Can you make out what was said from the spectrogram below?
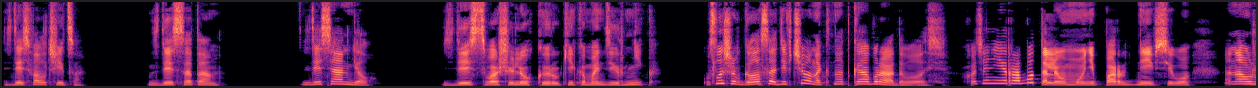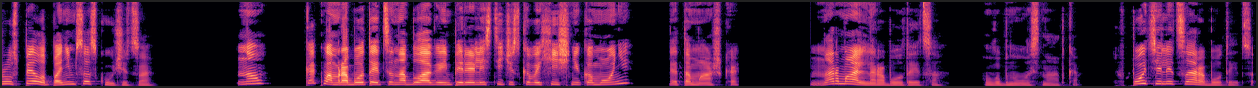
«Здесь Волчица». «Здесь Сатан». «Здесь Ангел». «Здесь с вашей легкой руки командир Ник». Услышав голоса девчонок, Надка обрадовалась. Хоть они и работали у Мони пару дней всего, она уже успела по ним соскучиться. «Ну, как вам работается на благо империалистического хищника Мони?» Это Машка. Нормально работается, улыбнулась Натка. В поте лица работается.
